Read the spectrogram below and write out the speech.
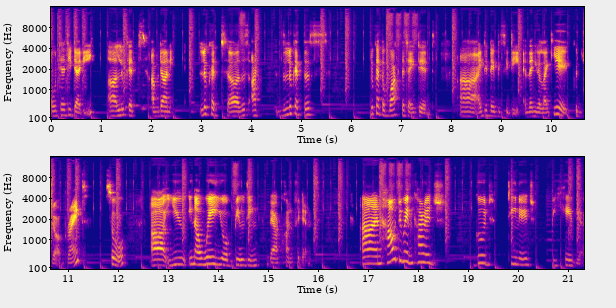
or Daddy, Daddy, uh, look at, I've done, look at uh, this look at this, look at the work that I did. Uh, I did ABCD. And then you're like, Yay, good job, right? So, uh, you, in a way, you're building their confidence. And how do we encourage good teenage behavior?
